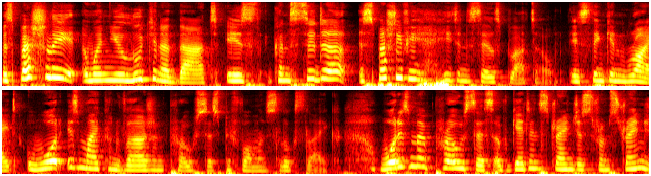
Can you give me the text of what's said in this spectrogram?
especially when you're looking at that is consider especially if you're hitting the sales plateau is thinking right what is my conversion process performance looks like? What is my process of getting strangers from strange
